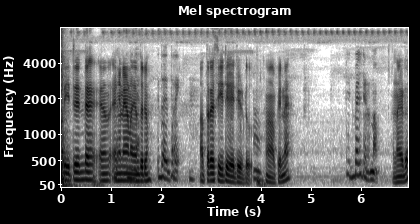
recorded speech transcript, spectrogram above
സീറ്റിന്റെ എങ്ങനെയാണ് എന്തൊരു? അത്രേ സീറ്റ് കയറ്റി കിട്ടു ആ പിന്നെ? സീറ്റ് ബെൽറ്റ് ഇടണം. എന്നാ ഇട്.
